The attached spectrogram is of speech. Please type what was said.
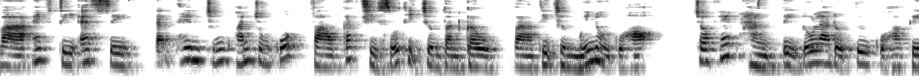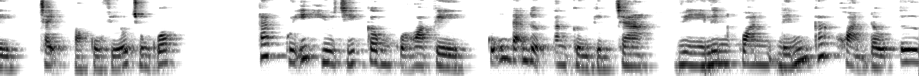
và FTSE đã thêm chứng khoán Trung Quốc vào các chỉ số thị trường toàn cầu và thị trường mới nổi của họ, cho phép hàng tỷ đô la đầu tư của Hoa Kỳ chạy vào cổ phiếu Trung Quốc. Các quỹ hưu trí công của Hoa Kỳ cũng đã được tăng cường kiểm tra vì liên quan đến các khoản đầu tư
